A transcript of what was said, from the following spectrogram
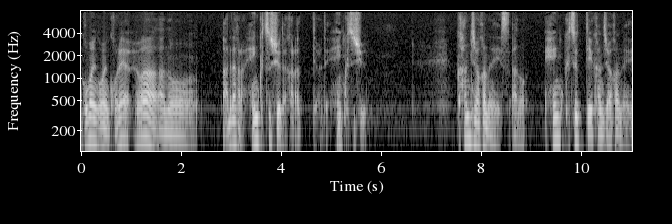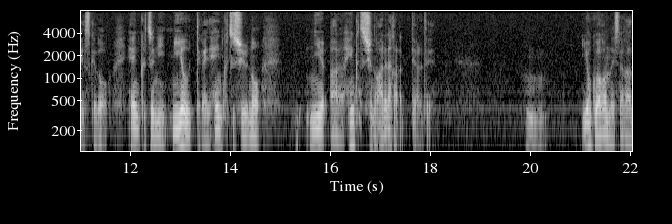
ごめんごめんこれはあのあれだから偏屈臭だからって言われて偏屈臭。漢字わかんないです。あの偏屈っていう漢字わかんないですけど偏屈に匂うって書いて偏屈臭のにあ偏屈臭のあれだからって言われて、うん、よくわかんないです。だから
